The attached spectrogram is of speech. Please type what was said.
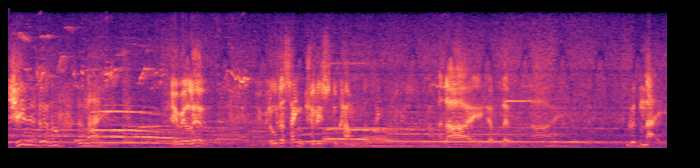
Children of the night, he will live through the centuries to come, as I have lived. Good night.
